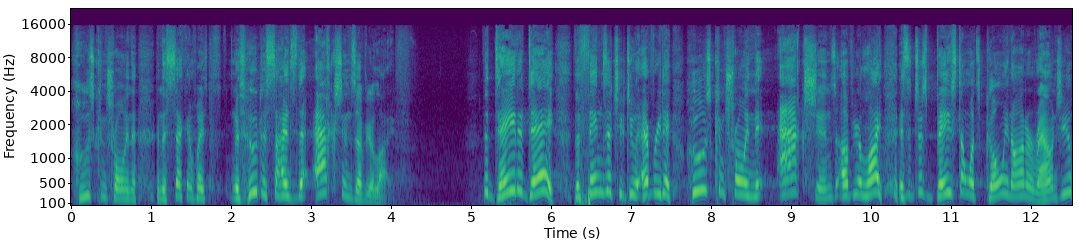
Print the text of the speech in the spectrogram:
Who's controlling that? And the second place is who decides the actions of your life? The day to day, the things that you do every day. Who's controlling the actions of your life? Is it just based on what's going on around you?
